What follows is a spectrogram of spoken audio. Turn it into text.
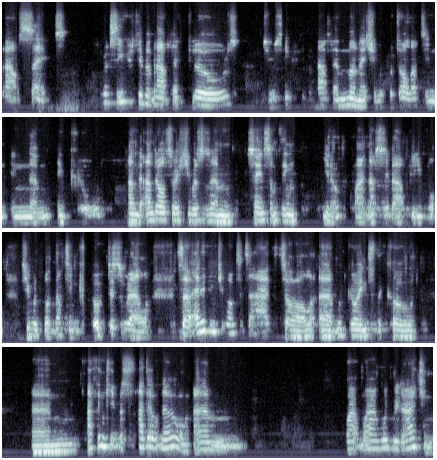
about sex she was secretive about her clothes. She was secretive about her money. She would put all that in in um, in code, and and also if she was um, saying something, you know, quite nasty about people, she would put that in code as well. So anything she wanted to hide at all uh, would go into the code. Um, I think it was. I don't know. Um, why, why would we write in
